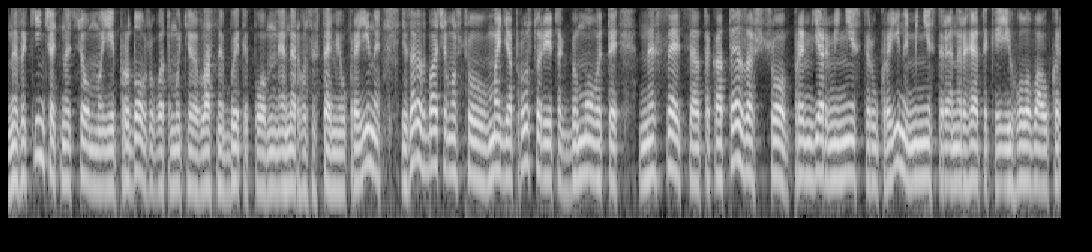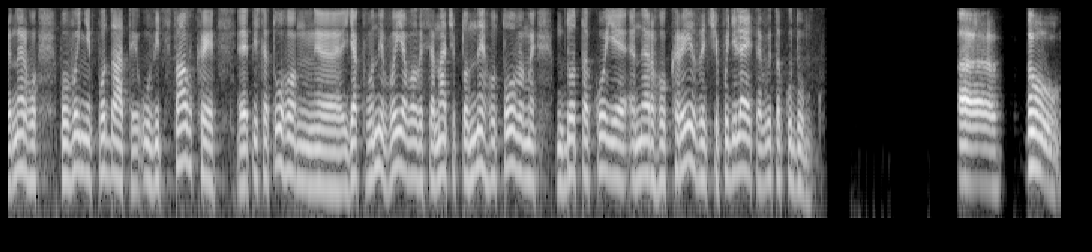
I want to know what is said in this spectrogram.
не, закінчать на цьому і продовжуватимуть власне бити по енергосистемі України. І зараз бачимо, що в медіапросторі, так би мовити, несеться така теза, що прем'єр-міністр України, міністр енергетики і голова Укренерго повинні подати у відставки е, після того, е, як вони виявилися, начебто, не готовими до такої енергокризи. Чи поділяєте ви таку думку? Е, ну,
